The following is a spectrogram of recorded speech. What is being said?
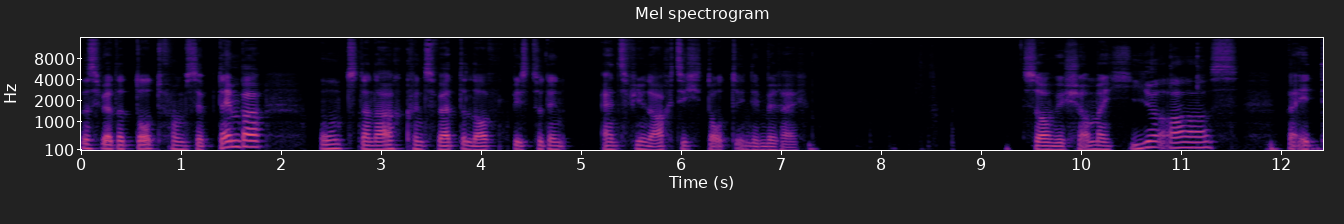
Das wäre der Dot vom September und danach könnte es weiterlaufen bis zu den 1,84 Dot in dem Bereich. So, wie schauen wir hier aus? Bei ETH.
